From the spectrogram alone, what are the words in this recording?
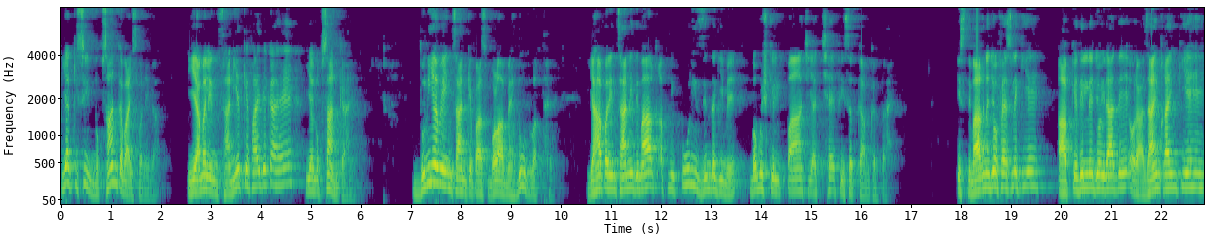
یا کسی نقصان کا باعث بنے گا۔ یہ عمل انسانیت کے فائدے کا ہے یا نقصان کا ہے؟ دنیا میں انسان کے پاس بڑا محدود وقت ہے۔ یہاں پر انسانی دماغ اپنی پوری زندگی میں بمشکل پانچ یا چھ فیصد کام کرتا ہے۔ اس دماغ نے جو فیصلے کیے، آپ کے دل نے جو ارادے اور عزائم قائم کیے ہیں،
